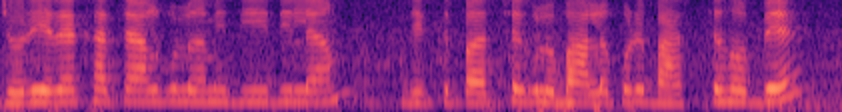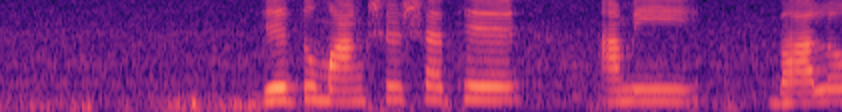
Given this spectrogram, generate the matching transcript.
জড়িয়ে রাখা চালগুলো আমি দিয়ে দিলাম। দেখতে পাচ্ছ, এগুলো ভালো করে ভাজতে হবে। যেহেতু মাংসের সাথে আমি ভালো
